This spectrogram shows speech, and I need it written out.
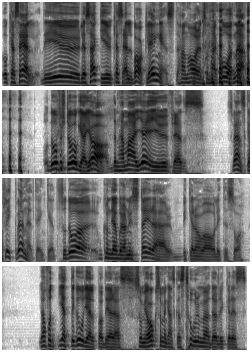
och Kassel. Det är ju, Lesac är ju Kassel baklänges. Han har ett sånt här kodnamn. och då förstod jag, ja, den här Maja är ju Freds svenska flickvän helt enkelt. Så då kunde jag börja nysta i det här, vilka de var och lite så. Jag har fått jättegod hjälp av deras, som jag också med ganska stor möda lyckades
